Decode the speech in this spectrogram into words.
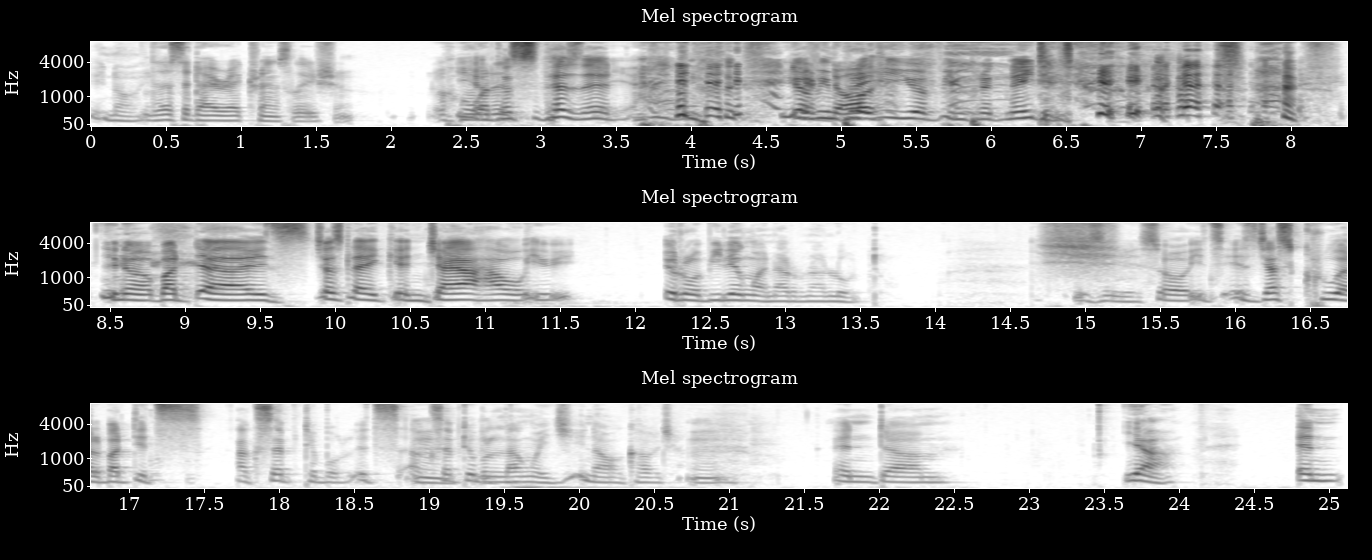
You know, That's a direct translation. yeah, What is- that's, that's it. you, have you have impregnated. you know, but uh, it's just like in Jaya how you robile ngwana rona loto. So it's it's just cruel, but it's acceptable. It's Mm, acceptable mm. language in our culture, Mm. and um, yeah, and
